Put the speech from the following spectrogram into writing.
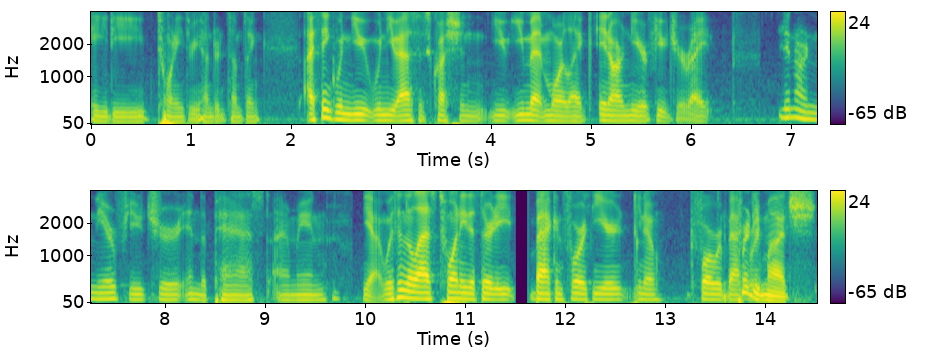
AD 2300 something. I think when you when you asked this question, you you meant more like in our near future, right? In our near future, in the past, I mean, Yeah, within the last 20 to 30 back and forth year, you know, forward backward. Pretty much.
